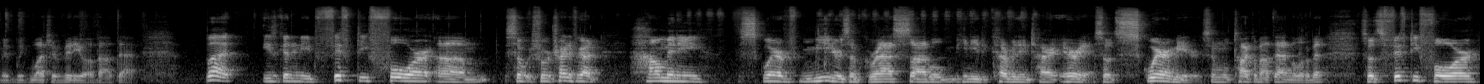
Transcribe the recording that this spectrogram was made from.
Maybe we can watch a video about that. But he's going to need fifty-four. Um, so, so we're trying to figure out how many square meters of grass sod will he need to cover the entire area. So it's square meters, and we'll talk about that in a little bit. So it's 54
